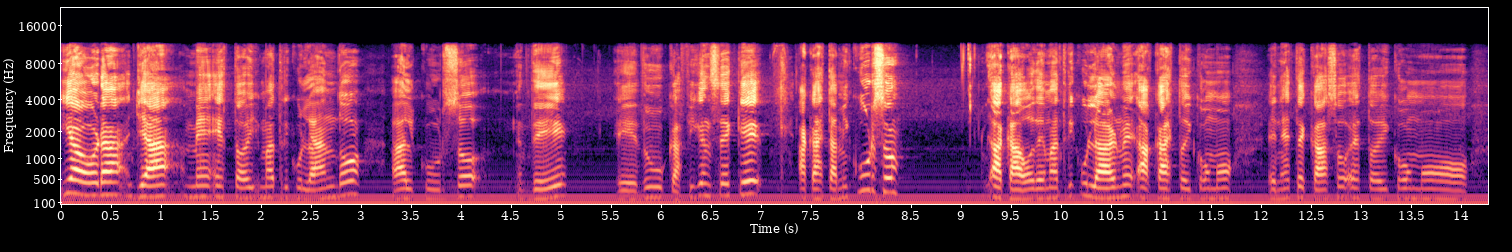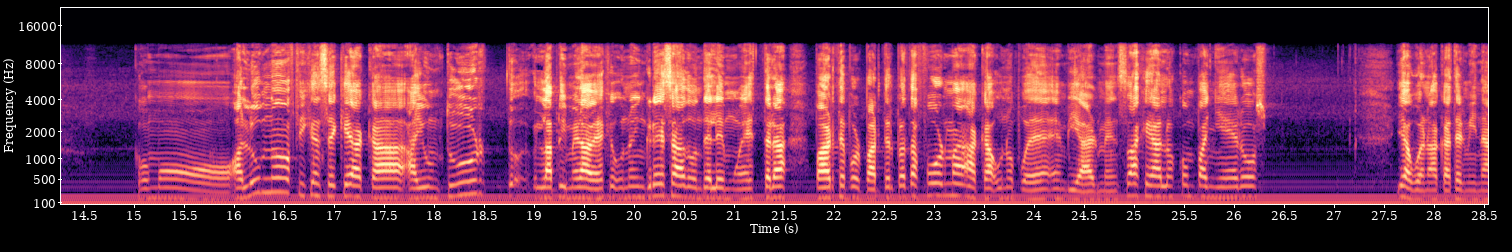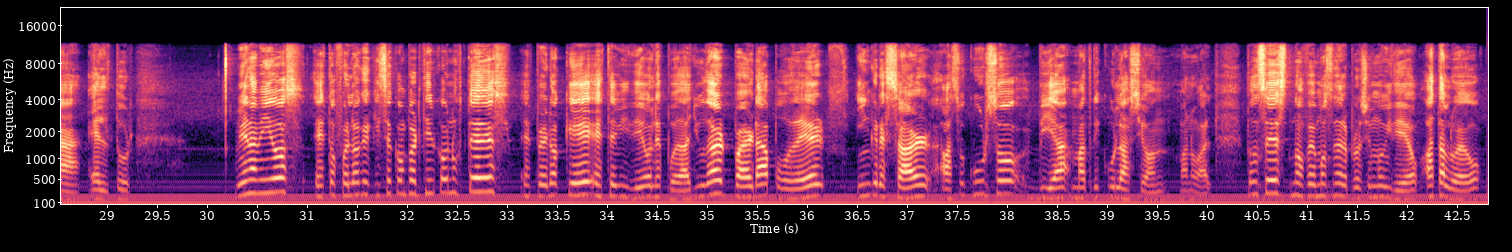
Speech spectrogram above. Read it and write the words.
Y ahora ya me estoy matriculando al curso de Educa. Fíjense que acá está mi curso. Acabo de matricularme. Acá estoy como, en este caso estoy como, como alumno. Fíjense que acá hay un tour la primera vez que uno ingresa donde le muestra parte por parte de la plataforma acá uno puede enviar mensajes a los compañeros. Ya bueno acá termina el tour. Bien amigos esto fue lo que quise compartir con ustedes. Espero que este video les pueda ayudar para poder ingresar a su curso vía matriculación manual. Entonces nos vemos en el próximo video. Hasta luego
